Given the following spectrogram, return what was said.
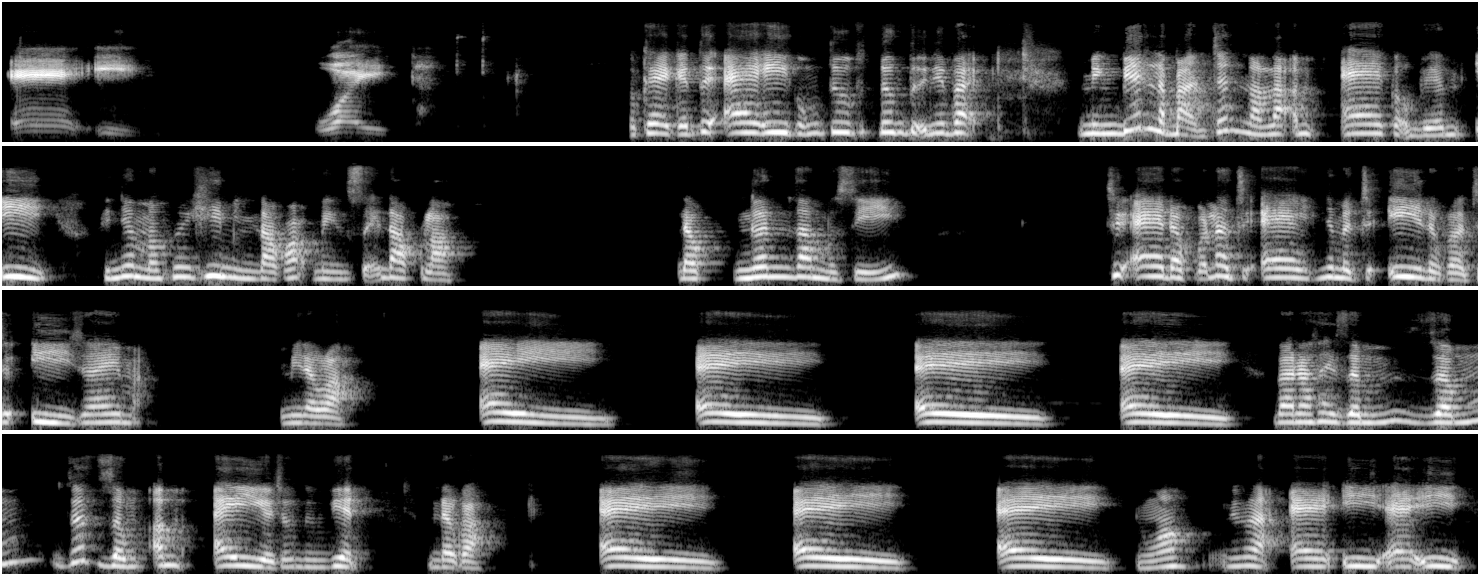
E e wait. Ok, cái từ EI cũng tương, tương tự như vậy. Mình biết là bản chất nó là âm E cộng với âm I. Thế nhưng mà khi, mình đọc mình sẽ đọc là đọc ngân ra một xí. Chữ E đọc vẫn là chữ E nhưng mà chữ I đọc là chữ I cho em ạ. Mình đọc là A A A A và nó thành giống giống rất giống âm A ở trong tiếng Việt. Mình đọc là A A A đúng không? nhưng là E I E I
